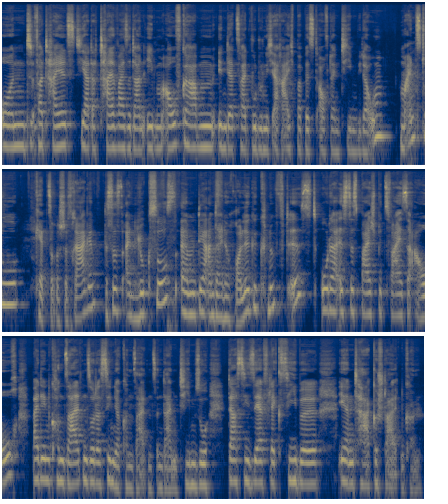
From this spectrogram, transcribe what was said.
und verteilst ja da teilweise dann eben Aufgaben in der Zeit, wo du nicht erreichbar bist, auf dein Team wieder um. Meinst du, ketzerische Frage, das ist ein Luxus, ähm, der an deine Rolle geknüpft ist? Oder ist es beispielsweise auch bei den Consultants oder Senior Consultants in deinem Team so, dass sie sehr flexibel ihren Tag gestalten können?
